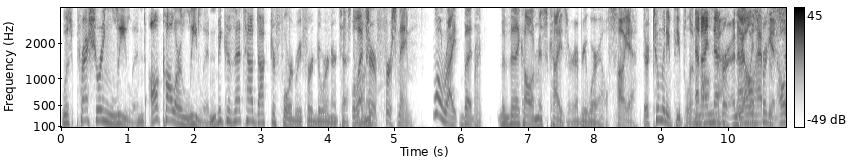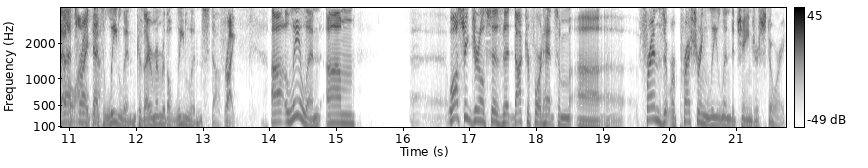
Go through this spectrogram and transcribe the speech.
was pressuring Leland. I'll call her Leland because that's how Dr. Ford referred to her in her testimony. well, that's her first name. Well, right, but they call her Miss Keyser everywhere else. Oh yeah, there are too many people involved. and I never, now. and We I always forget. Oh, that's it, right. yeah. That's Leland because I remember the Leland stuff. right. Uh, Leland, um, uh, Wall Street Journal says that Dr. Ford had some uh, uh, friends that were pressuring Leland to change her story.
